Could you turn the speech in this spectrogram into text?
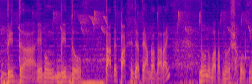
বৃদ্ধা এবং বৃদ্ধ তাদের পাশে যাতে আমরা দাঁড়াই। ধন্যবাদ আপনাদের সকলকে।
